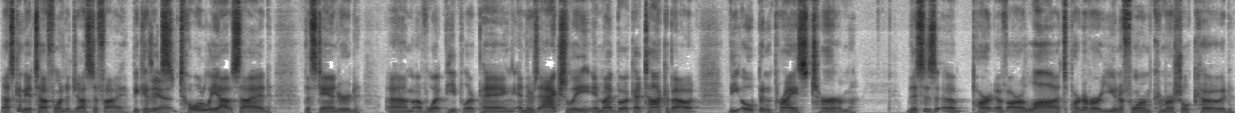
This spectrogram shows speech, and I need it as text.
That's going to be a tough one to justify because it's totally outside the standard um, of what people are paying. And there's actually in my book I talk about the open price term This is a part of our law. It's part of our Uniform Commercial Code,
